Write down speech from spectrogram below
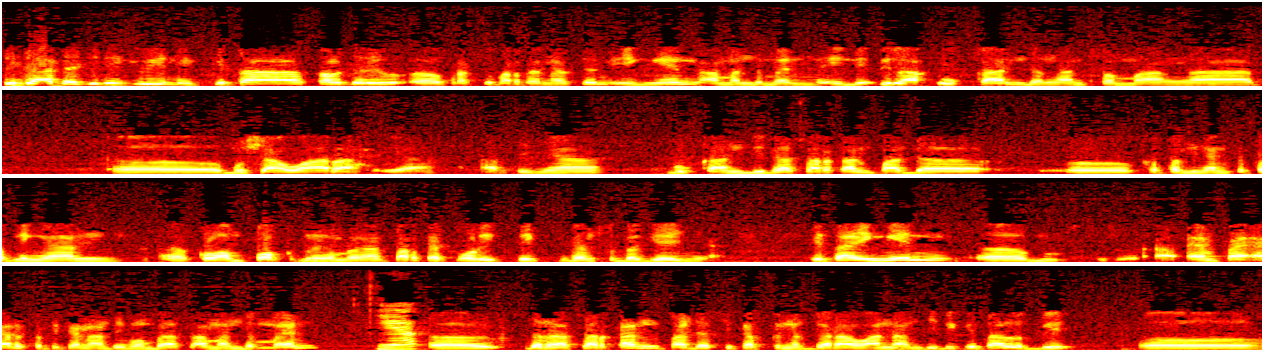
Tidak ada, jadi gini, kita kalau dari uh, fraksi Partai Nasdem ingin amandemen ini dilakukan dengan semangat uh, musyawarah ya, artinya bukan didasarkan pada eh, kepentingan-kepentingan uh, kelompok, kepentingan partai politik dan sebagainya kita ingin um, MPR ketika nanti membahas amandemen yeah. Ya. uh, berdasarkan pada sikap kenegarawanan. Jadi kita lebih uh,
